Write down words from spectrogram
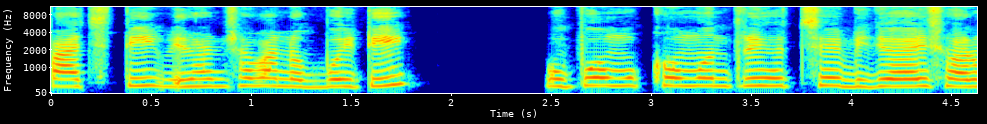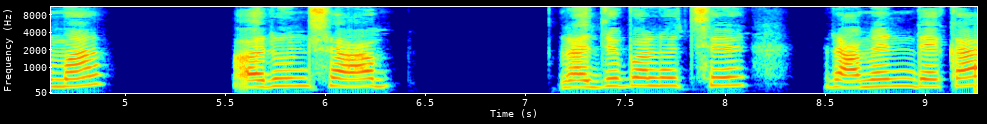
পাঁচটি, বিধানসভা নব্বইটি। উপমুখ্যমন্ত্রী হচ্ছে বিজয় শর্মা, অরুণ সাব, রাজ্যপাল হচ্ছে রামেন ডেকা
